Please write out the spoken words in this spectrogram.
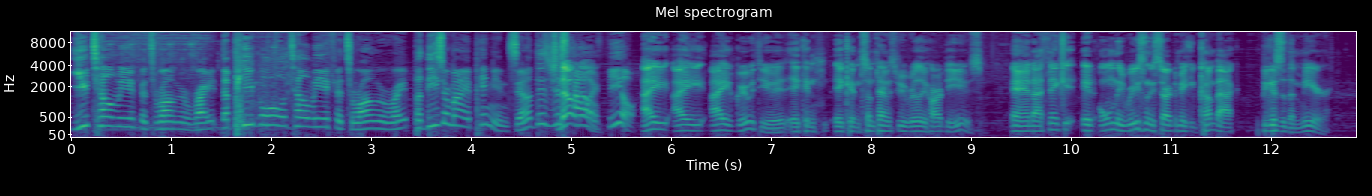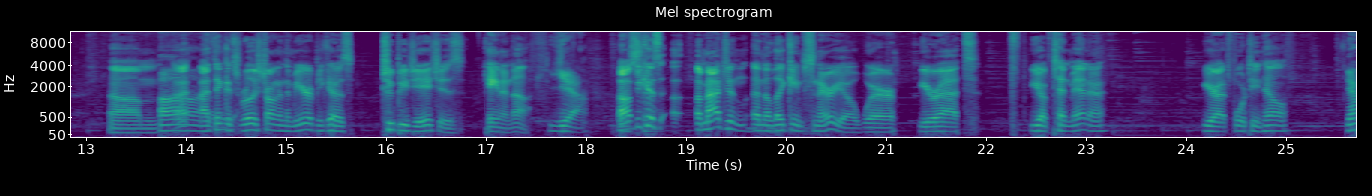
You tell me if it's wrong or right. The people will tell me if it's wrong or right. But these are my opinions. You know, this is just No, how no. I feel. I, I, I agree with you. It, it can it can sometimes be really hard to use, and I think it, it only recently started to make a comeback because of the mirror. Um, Ah, I, I think it's really strong in the mirror because two BGHs ain't enough. Yeah. Uh, because uh, imagine in a late game scenario where you're at, you have 10 mana, you're at 14 health. Yeah.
